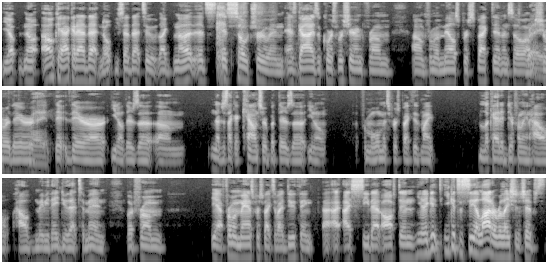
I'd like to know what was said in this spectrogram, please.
yep, no, okay, I could add that. Nope, you said that too. Like, no, it's it's so true. And as guys, of course, we're sharing from um, from a male's perspective, and so I'm Right, sure there, right. there there are you know there's a um, not just like a counter, but there's a you know from a woman's perspective might look at it differently and how how maybe they do that to men, but from yeah, from a man's perspective, I do think I, I see that often. You know, you get, you get to see a lot of relationships,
